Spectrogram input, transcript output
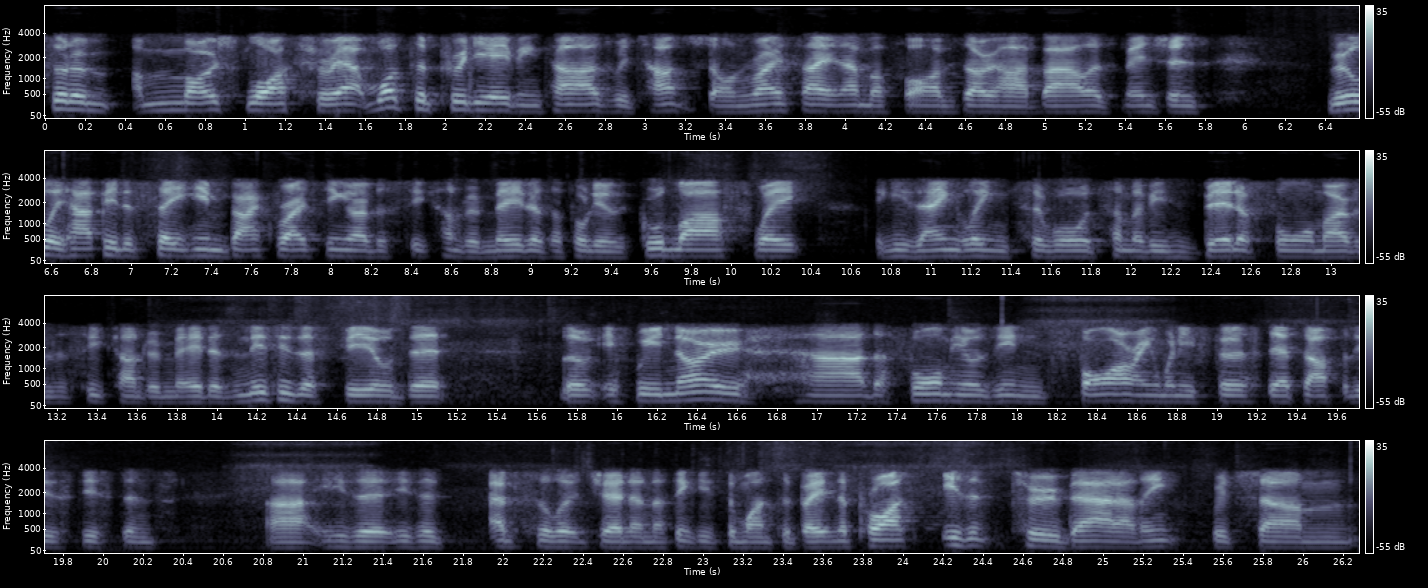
sort of most liked throughout. What's a pretty even cars we touched on. Race eight, number five, Zohar Bale, as mentioned. Really happy to see him back racing over 600 metres. I thought he was good last week. I think he's angling towards some of his better form over the 600 metres. And this is a field that, look, if we know uh, the form he was in firing when he first stepped up for this distance, uh, he's a he's an absolute jet, and I think he's the one to beat. And the price isn't too bad, I think, which um,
